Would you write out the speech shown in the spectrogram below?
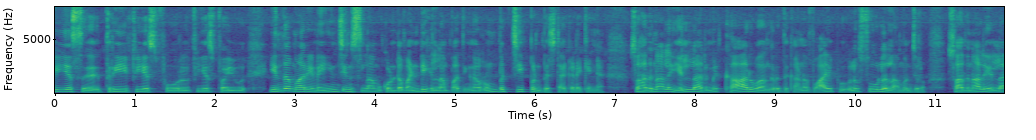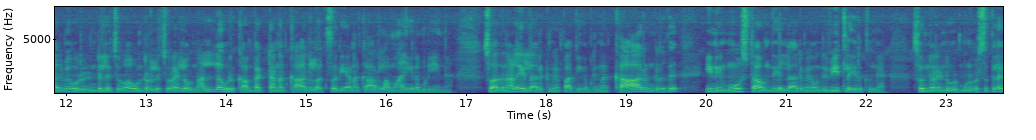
BS three BS four BS five இந்த மாதிரியான இன்ஜின்ஸ்லாம் கொண்ட வண்டிகள்லாம் பார்த்தீங்கன்னா ரொம்ப சீப் அண்ட் பெஸ்ட்டாக கிடைக்குங்க. ஸோ அதனால் எல்லாருமே கார் வாங்குறதுக்கான வாய்ப்புகளும் சூழல் அமைஞ்சிடும் ஸோ அதனால் எல்லாருமே ஒரு ரெண்டு லட்ச ரூபா ஒன்றரை லட்ச ரூபாயில் ஒரு நல்ல ஒரு காம்பேக்டான கார் லக்ஸரியான கார்லாம் வாங்கிட முடியுங்க ஸோ அதனால் எல்லாருக்குமே பார்த்தீங்க அப்படின்னா காருங்கிறது இனி மோஸ்ட்டாக வந்து எல்லாருமே வந்து வீட்டில் இருக்குங்க. ஸோ இன்னும் ரெண்டு ஒரு மூணு வருஷத்தில்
